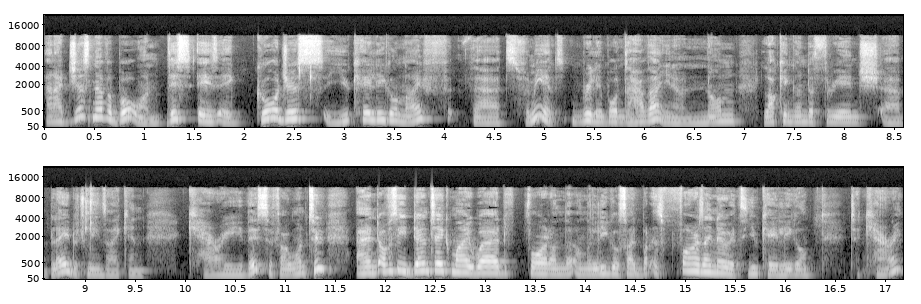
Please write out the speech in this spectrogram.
and I just never bought one. This is a gorgeous UK legal knife that, for me, it's really important to have that, you know, non-locking under three inch uh, blade, which means I can carry this if I want to. And obviously don't take my word for it on the on the legal side, but as far as I know, it's UK legal to carry.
